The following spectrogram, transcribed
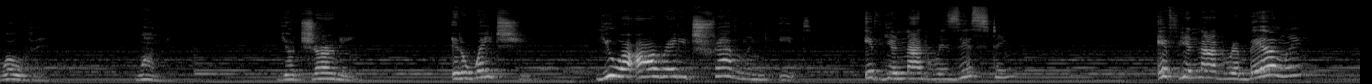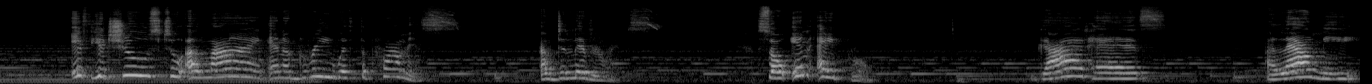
woven woman. Your journey, it awaits you. You are already traveling it. If you're not resisting, if you're not rebelling, if you choose to align and agree with the promise of deliverance. So in April, God has allowed me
